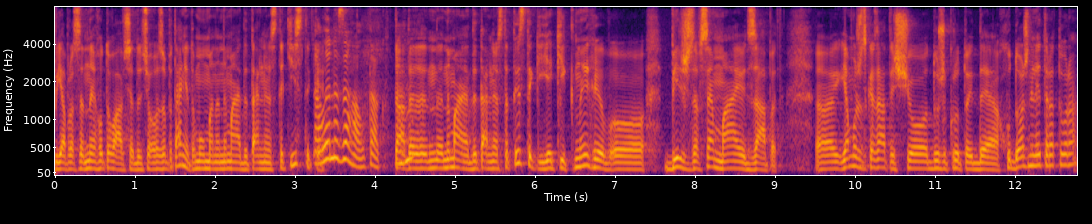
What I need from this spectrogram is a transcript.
я просто не готувався до цього запитання, тому в мене немає детальної статистики. Але на загал, так. Та, не- немає детальної статистики, які книги о, більш за все мають запит. Е, я можу сказати, що дуже круто йде художня література,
